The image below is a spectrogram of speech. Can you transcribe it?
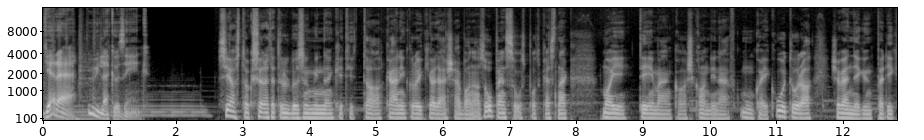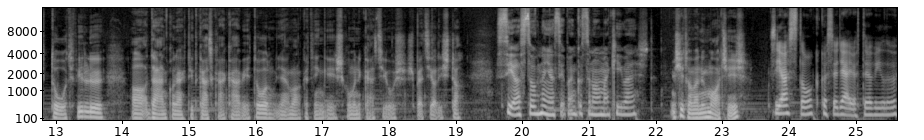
Gyere, ülj le közénk! Sziasztok, szeretettel üdvözlünk mindenkit itt a Kárnikorai kiadásában az Open Source Podcastnek. Mai témánk a skandináv munkai kultúra, és a vendégünk pedig Tóth Villő, a Dán Connected KKV-tól, ugye marketing és kommunikációs specialista. Sziasztok, nagyon szépen köszönöm a meghívást. És itt van velünk Marcsi is. Sziasztok, köszönjük, hogy eljöttél, Villő.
